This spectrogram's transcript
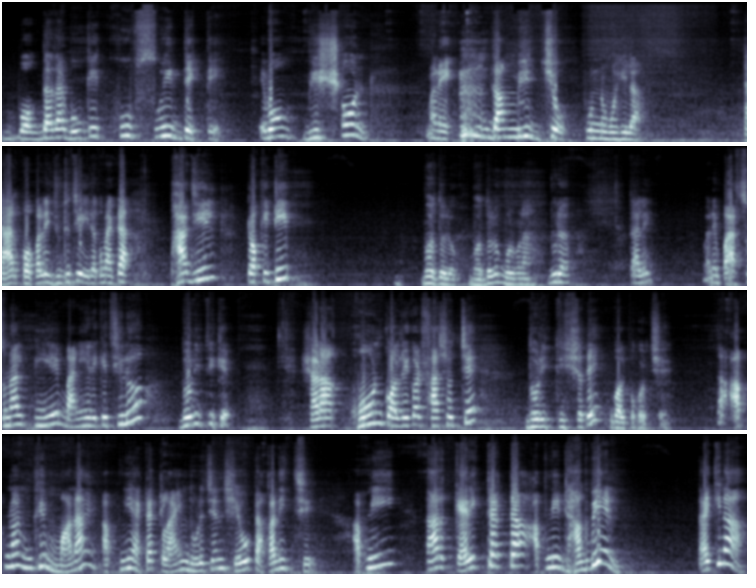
বকদাদার বউকে খুব সুইট দেখতে এবং ভীষণ মানে গাম্ভীর্যপূর্ণ মহিলা। তার কপালে জুটেছে এরকম একটা ফাজিল, টকেটিভ ভদ্রলোক। ভদ্রলোক বলব না, দুরা। তাহলে মানে পার্সোনাল পিয়ে বানিয়ে রেখেছিল ধরিত্রীকে। সারাক্ষণ কল রেকর্ড ফাঁস হচ্ছে, ধরিত্রীর সাথে গল্প করছে। তা আপনার মুখে মানায় আপনি একটা ক্লায়েন্ট ধরেছেন, সেও টাকা দিচ্ছে। আপনি তার ক্যারেক্টারটা আপনি ঢাকবেন? তাই কি না?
